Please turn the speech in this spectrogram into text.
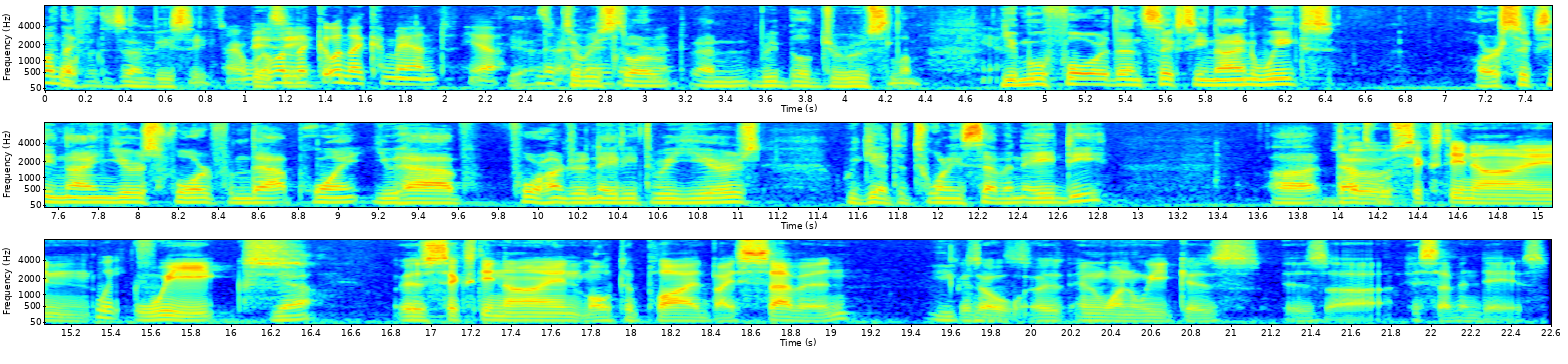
When the- 457 BC. Sorry, when the, when the command, yeah. Yeah, sorry, to when restore and rebuild Jerusalem. Yeah. You move forward then 69 weeks, or 69 years forward from that point, you have 483 years. We get to 27 AD. Uh, that's so 69 Weeks. weeks Yeah. is 69 multiplied by 7. Because in one week is is uh, is seven days.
